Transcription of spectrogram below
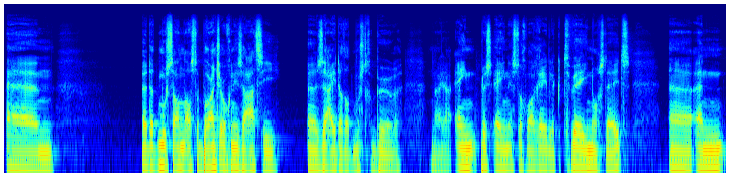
En uh, dat moest dan als de brancheorganisatie zei dat dat moest gebeuren. Nou ja, 1 plus 1 is toch wel redelijk 2 nog steeds. En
